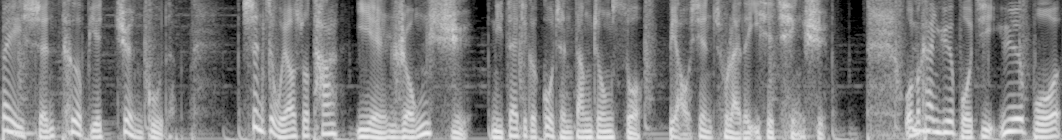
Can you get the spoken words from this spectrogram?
被神特别眷顾的。甚至我要说，他也容许你在这个过程当中所表现出来的一些情绪。我们看约伯记，约伯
